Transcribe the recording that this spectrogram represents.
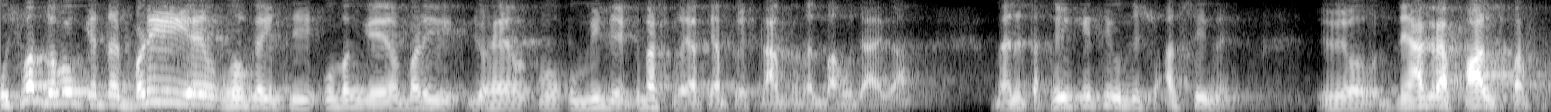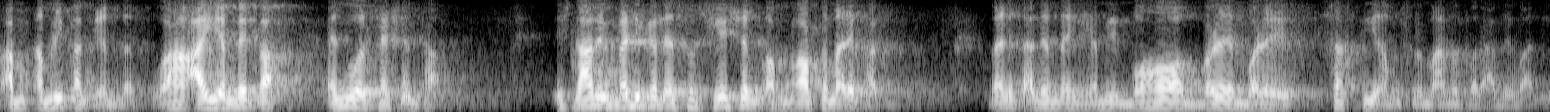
उस वक्त लोगों के अंदर बड़ी ये हो गई थी, उमंगे और बड़ी जो है वो उम्मीदें कि बस गया कि अब तो इस्लाम का गलबा हो जाएगा। मैंने तकरीर की थी उन्नीस सौ अस्सी में, जो नियाग्रा फॉल्स पर अमेरिका के अंदर। वहाँ आई एम ए का एनुअल सेशन था। Islamic medical association of North America मैंने कहा नहीं, अभी बहुत बड़े बड़े सख्तियाँ मुसलमानों पर आने वाली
